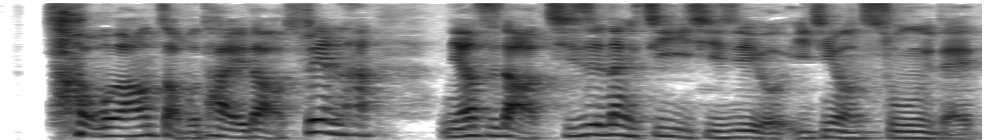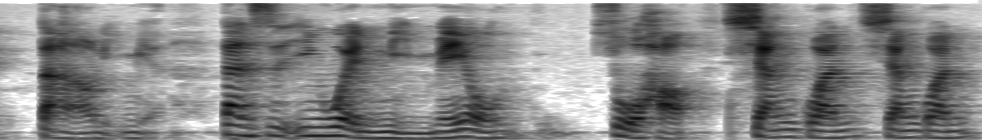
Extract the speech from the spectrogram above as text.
我好像找不太到。虽然它，你要知道，其实那个记忆其实有已经有输入在大脑里面，但是因为你没有做好相关、相关、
